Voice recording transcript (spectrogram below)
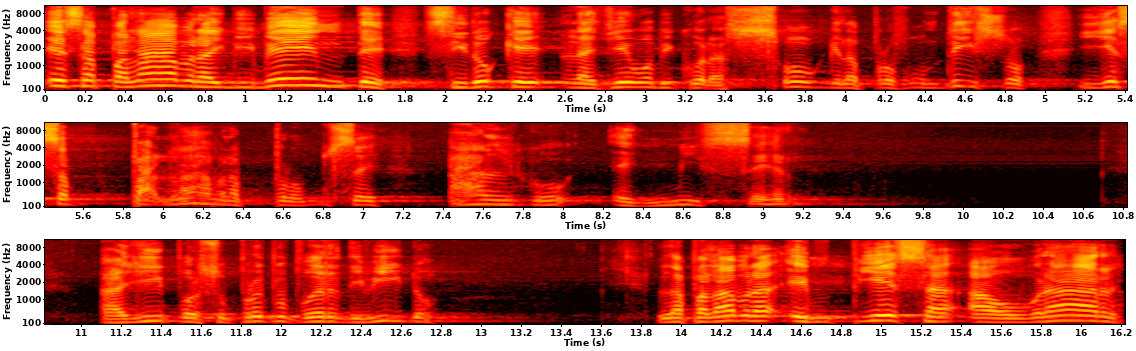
esa palabra en mi mente, sino que la llevo a mi corazón y la profundizo y esa palabra produce algo en mi ser. Allí por su propio poder divino, la palabra empieza a obrar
